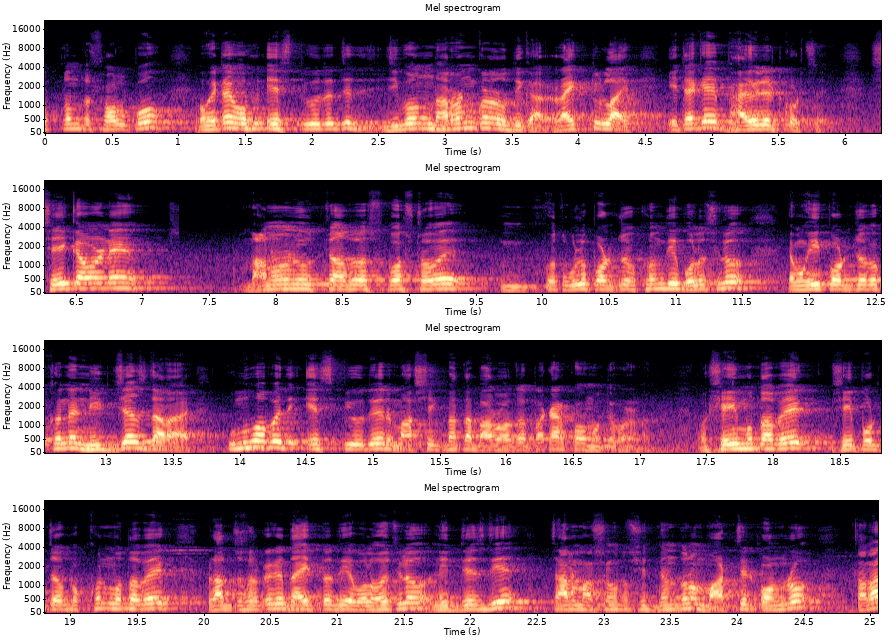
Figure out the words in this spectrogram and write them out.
অত্যন্ত স্বল্প এবং এটা এসপিওদের যে জীবন ধারণ করার অধিকার রাইট টু লাইফ এটাকে ভায়োলেট করছে। সেই কারণে মাননীয় উচ্চ আদালত স্পষ্টভাবে কতগুলো পর্যবেক্ষণ দিয়ে বলেছিল এবং এই পর্যবেক্ষণের নির্যাস দ্বারায় কোনোভাবে এসপিওদের মাসিক ভাতা বারো হাজার টাকার কম হতে পারে না। সেই মোতাবেক, সেই পর্যবেক্ষণ মোতাবেক রাজ্য সরকারকে দায়িত্ব দিয়ে বলা হয়েছিল, নির্দেশ দিয়ে চার মাসের মতো সিদ্ধান্ত নেওয়া মার্চের পনেরো, তারা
